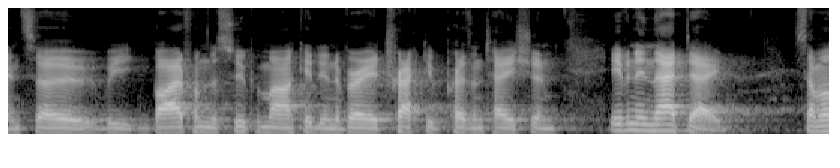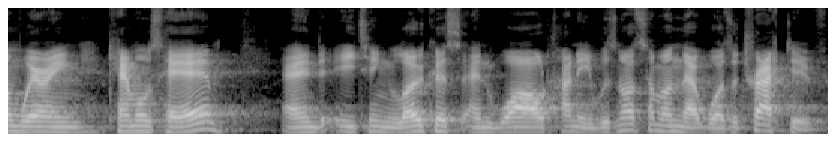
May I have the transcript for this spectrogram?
and so we buy from the supermarket in a very attractive presentation. Even in that day, someone wearing camel's hair and eating locusts and wild honey was not someone that was attractive.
